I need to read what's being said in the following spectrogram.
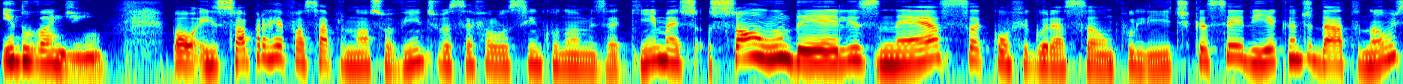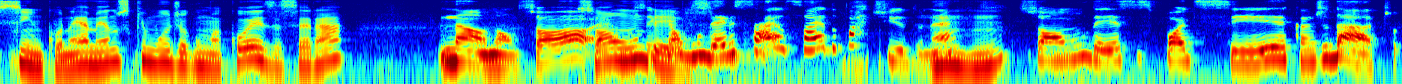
e do Vandinho. Bom, e só para reforçar para o nosso ouvinte, você falou cinco nomes aqui, mas só um deles nessa configuração política seria candidato, não os cinco, né? A menos que mude alguma coisa, será? Não, não, só, só um deles. algum deles saia, saia do partido, né? Uhum. Só um desses pode ser candidato,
